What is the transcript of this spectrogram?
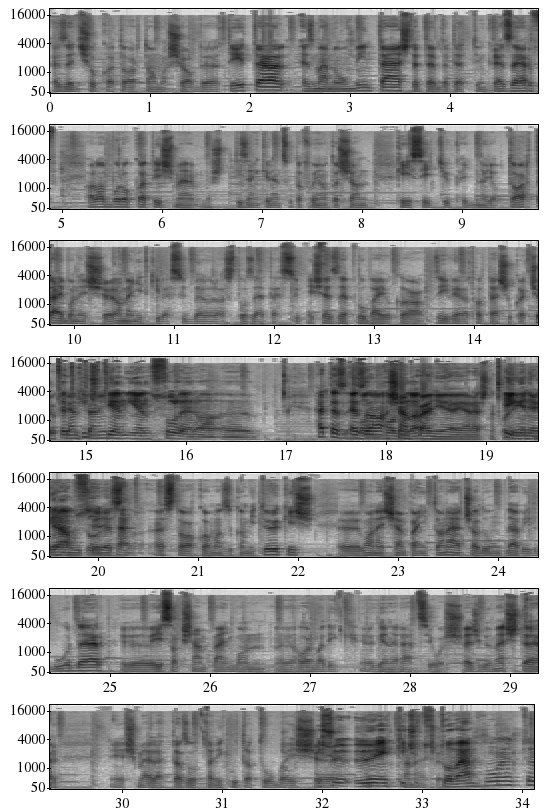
ez egy sokkal tartalmasabb tétel, ez már non-vintás, tehát ebbe tettünk rezerv alapborokat is, mert most 19 óta folyamatosan készítjük egy nagyobb tartályban, és amennyit kivesszük belőle, azt hozzátesszük, és ezzel próbáljuk az évjárat hatásukat csökkenteni. Tehát kicsit ilyen, ilyen Solera Hát ez, ez a champagne eljárásnak a igen, lényege, úgyhogy ezt, hát. ezt alkalmazzuk, amit ők is. Van egy champagne tanácsadónk, David Burder, Észak-Sámpányban harmadik generációs esgőmester, és mellette az ottani kutatóba is És ő, ő egy kicsit tovább volt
